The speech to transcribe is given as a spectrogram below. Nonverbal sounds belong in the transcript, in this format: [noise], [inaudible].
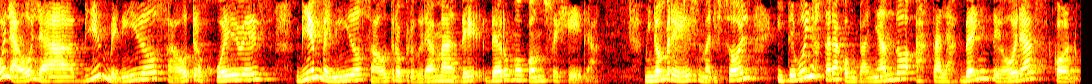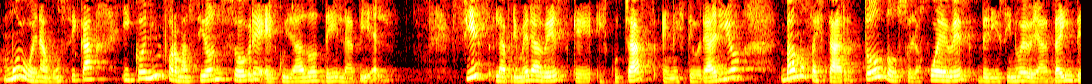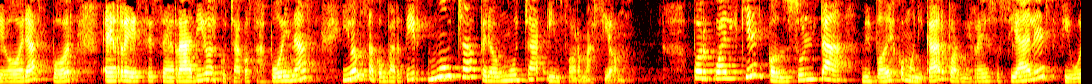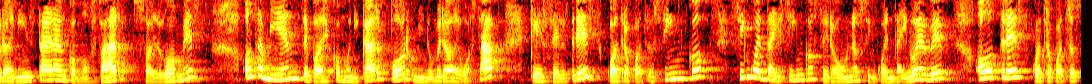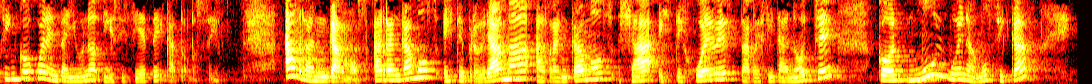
Hola, hola, bienvenidos a otro jueves, bienvenidos a otro programa de Dermo Consejera. Mi nombre es Marisol y te voy a estar acompañando hasta las 20 horas con muy buena música y con información sobre el cuidado de la piel. Si es la primera vez que escuchás en este horario, Vamos a estar todos los jueves de 19 a 20 horas por RSC Radio, escucha cosas buenas, y vamos a compartir mucha, pero mucha información. Por cualquier consulta me podés comunicar por mis redes sociales, figuro en Instagram como Far Sol Gómez o también te podés comunicar por mi número de WhatsApp, que es el 3445 550159 o 3445 41 14. Arrancamos, arrancamos este programa, arrancamos ya este jueves, tardecita noche, con muy buena música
